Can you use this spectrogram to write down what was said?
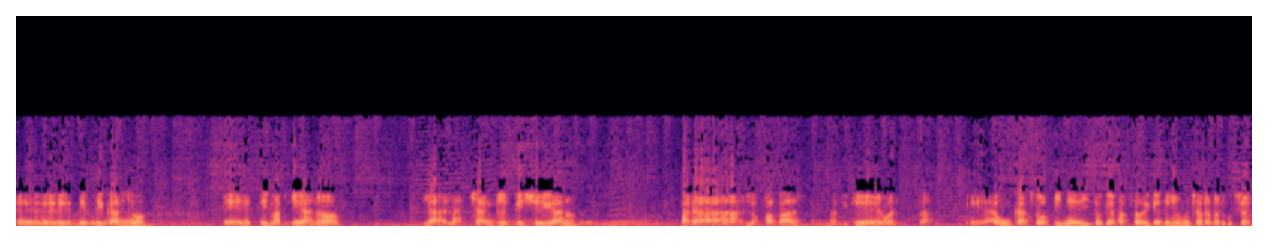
eh, de, de este caso. Eh, te imaginas, ¿no? La- las chanclas que llegan para los papás. Así que, bueno, nada, eh, un caso inédito que ha pasado y que ha tenido mucha repercusión.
